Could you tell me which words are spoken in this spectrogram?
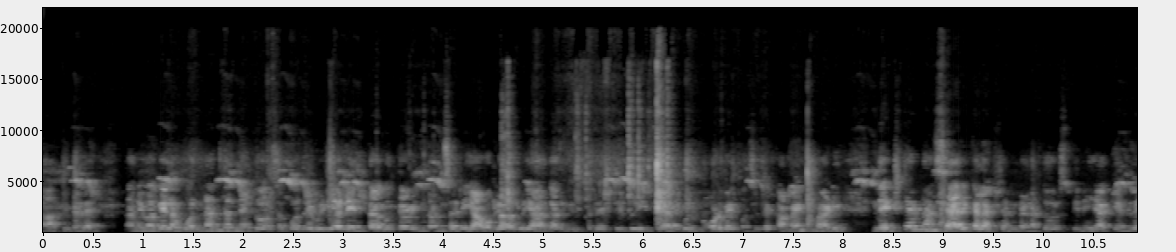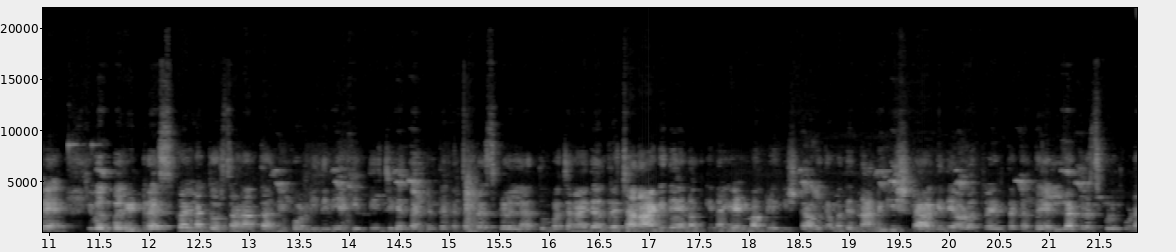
ಹಾಕಿದ್ದಾಳೆ ನಾನು ಇವಾಗೆಲ್ಲ ಒಂದೊಂದನ್ನೇ ತೋರ್ಸಕ್ಕೆ ಹೋದ್ರೆ ವಿಡಿಯೋ ಲೆಂತ್ ಆಗುತ್ತೆ. ಇನ್ನೊಂದ್ಸರಿ ಯಾವಾಗ್ಲಾದ್ರೂ ಯಾರಿಗಾದ್ರು ಇಂಟ್ರೆಸ್ಟ್ ಇದ್ದು ಈ ಸ್ಯಾರಿಗಳು ನೋಡಬೇಕು ಅನ್ಸಿದ್ರೆ ಕಮೆಂಟ್ ಮಾಡಿ. ನೆಕ್ಸ್ಟ್ ಟೈಮ್ ನಾನು ಸ್ಯಾರಿ ಕಲೆಕ್ಷನ್ಗಳನ್ನ ತೋರಿಸ್ತೀನಿ. ಯಾಕೆಂದ್ರೆ ಇವತ್ತು ಬರೀ ಡ್ರೆಸ್ಗಳನ್ನ ತೋರಿಸೋಣ ಅಂತ ಅನ್ಕೊಂಡಿದ್ದೀನಿ ಯಾಕೆ ಇತ್ತೀಚೆಗೆ ತಂದಿರ್ತಕ್ಕಂಥ ಡ್ರೆಸ್ಗಳೆಲ್ಲ ತುಂಬ ಚೆನ್ನಾಗಿದೆ. ಅಂದ್ರೆ ಚೆನ್ನಾಗಿದೆ ಅನ್ನೋದಕ್ಕಿಂತ ಹೆಣ್ಮಕ್ಳಿಗೆ ಇಷ್ಟ ಆಗುತ್ತೆ, ಮತ್ತೆ ನನಗೆ ಇಷ್ಟ ಆಗಿದೆ. ಅವಳ ಹತ್ರ ಇರ್ತಕ್ಕಂಥ ಎಲ್ಲ ಡ್ರೆಸ್ಗಳು ಕೂಡ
